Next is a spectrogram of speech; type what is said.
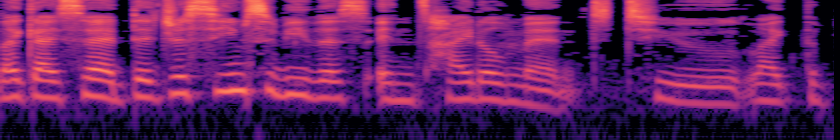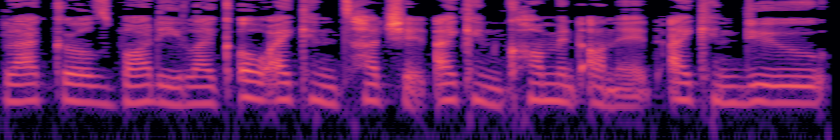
like I said, there just seems to be this entitlement to like the black girl's body. Like, oh, I can touch it, I can comment on it, I can do.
